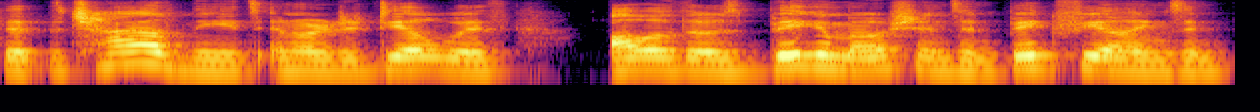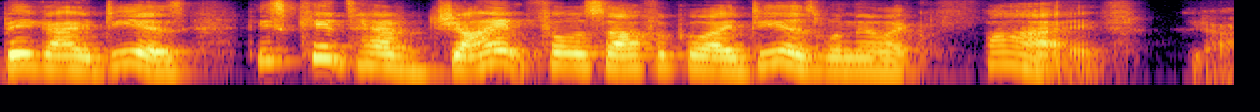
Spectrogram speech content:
that the child needs in order to deal with all of those big emotions and big feelings and big ideas. These kids have giant philosophical ideas when they're like five. Yeah.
